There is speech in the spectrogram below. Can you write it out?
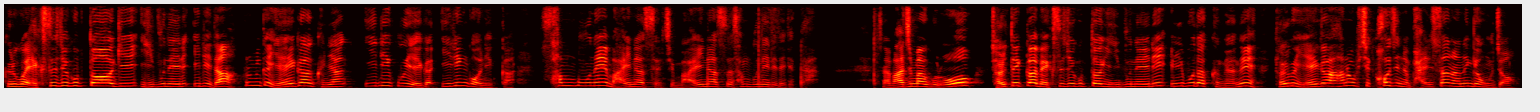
그리고 x제곱 더하기 2분의 1이 1이다. 그러니까 얘가 그냥 1이고 얘가 1인 거니까 3분의 마이너스 즉 마이너스 3분의 1이 되겠다. 자 마지막으로 절대값 x제곱 더하기 2분의 1이 1보다 크면 은 결국 얘가 한없이 커지는 발산하는 경우죠.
